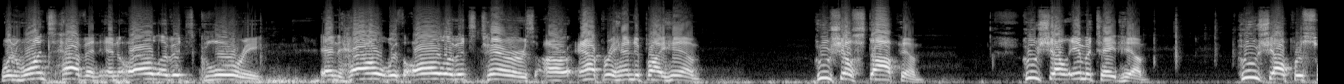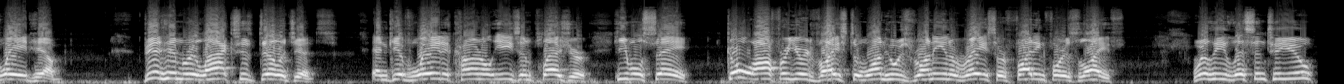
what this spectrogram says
when once heaven and all of its glory and hell with all of its terrors are apprehended by him. Who shall stop him? Who shall imitate him? Who shall persuade him? Bid him relax his diligence and give way to carnal ease and pleasure. He will say, Go offer your advice to one who is running in a race or fighting for his life. Will he listen to you?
